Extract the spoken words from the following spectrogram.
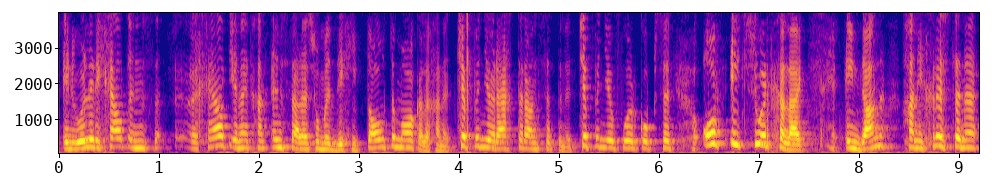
en hoe hulle die geld in 'n geldeenheid gaan instel is om dit digitaal te maak. Hulle gaan 'n chip in jou regterhand sit en 'n chip in jou voorkop sit of iets soortgelyk en dan gaan die Christene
